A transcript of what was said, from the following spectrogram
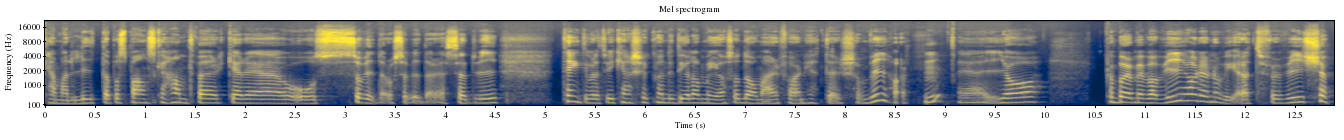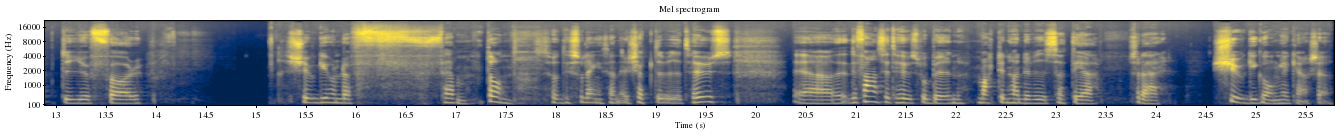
kan man lita på spanska hantverkare och så vidare och så vidare. Så att vi tänkte väl att vi kanske kunde dela med oss av de erfarenheter som vi har. Eh, Jag kan börja med vad vi har renoverat, för vi köpte ju för 2015, så det är så länge sedan, köpte vi ett hus. Eh, Det fanns ett hus på byn. Martin hade visat det sådär 20 gånger kanske.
